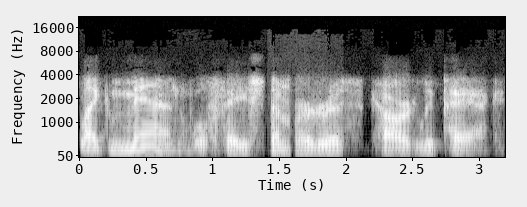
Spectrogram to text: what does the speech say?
Like men will face the murderous, cowardly pack,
